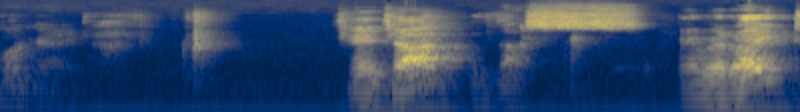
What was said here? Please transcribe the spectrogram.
हो जाएगा। छ चार दस। एम राइट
